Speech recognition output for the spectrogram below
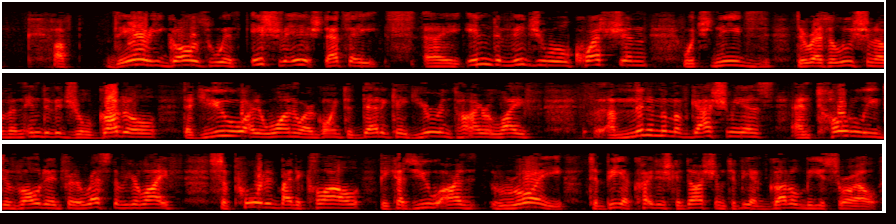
of there he goes with ish ve'ish. That's a, a individual question which needs the resolution of an individual gadol. That you are the one who are going to dedicate your entire life a minimum of gashmias and totally devoted for the rest of your life, supported by the klal, because you are roy to be a kodesh kedoshim, to be a gadol Yisrael.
